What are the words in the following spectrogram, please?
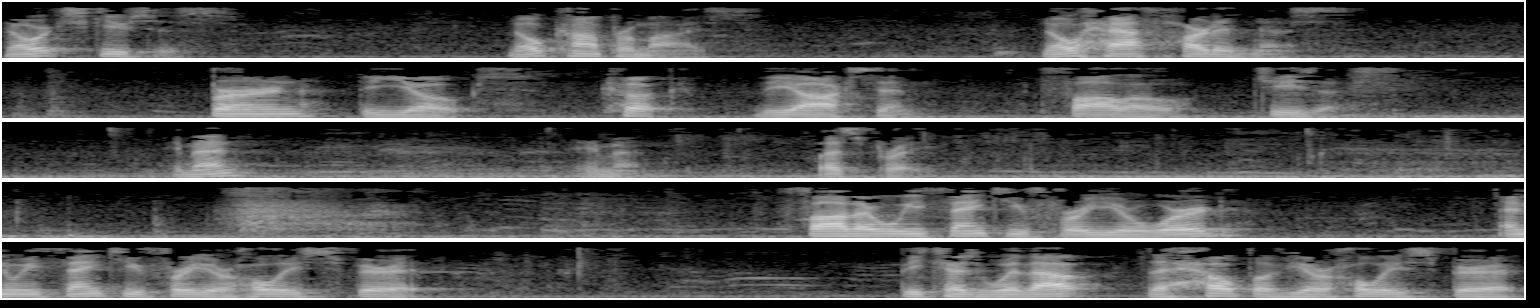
No excuses, no compromise, no half heartedness. Burn the yokes, cook the oxen, follow Jesus. Amen? Amen. Let's pray. Father, we thank you for your word, and we thank you for your Holy Spirit. Because without the help of your Holy Spirit,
